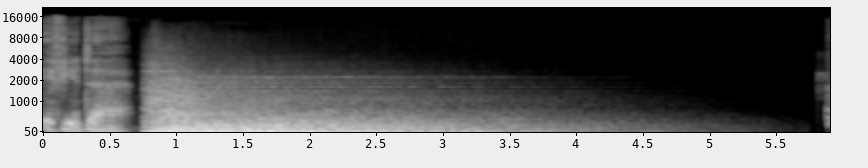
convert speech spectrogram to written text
if you dare.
